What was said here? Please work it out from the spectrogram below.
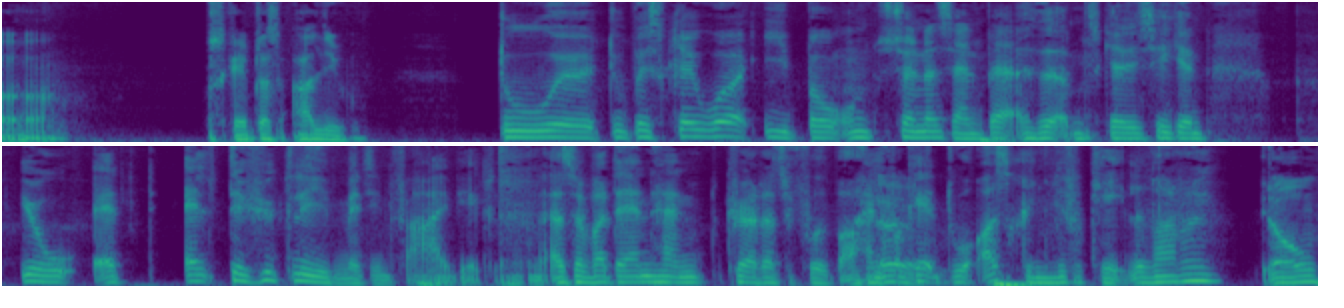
at, at skabe deres eget liv. Du, øh, du beskriver i bogen, Sønder Sandberg hedder den, skal jeg lige sige igen, jo, at alt det hyggelige med din far i virkeligheden. Altså, hvordan han kører dig til fodbold. Han forkæl, du er også rimelig forkælet, var du ikke? Jo,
